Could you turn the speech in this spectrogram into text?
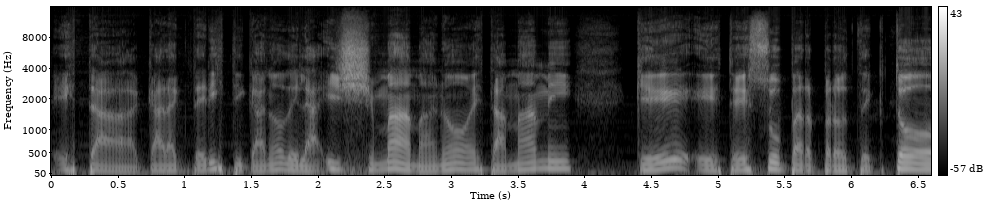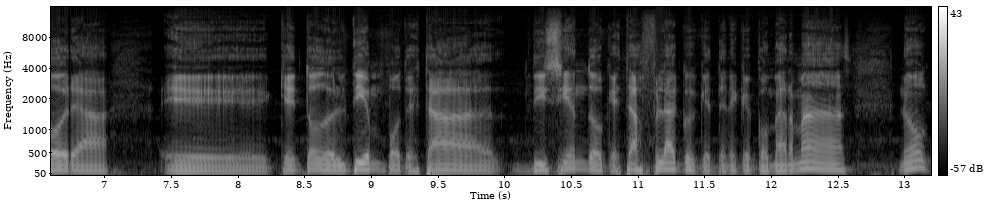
esta característica, ¿no? De la ishmama, ¿no? Esta mami que este, es súper protectora, eh, que todo el tiempo te está diciendo que estás flaco y que tenés que comer más, ¿no?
